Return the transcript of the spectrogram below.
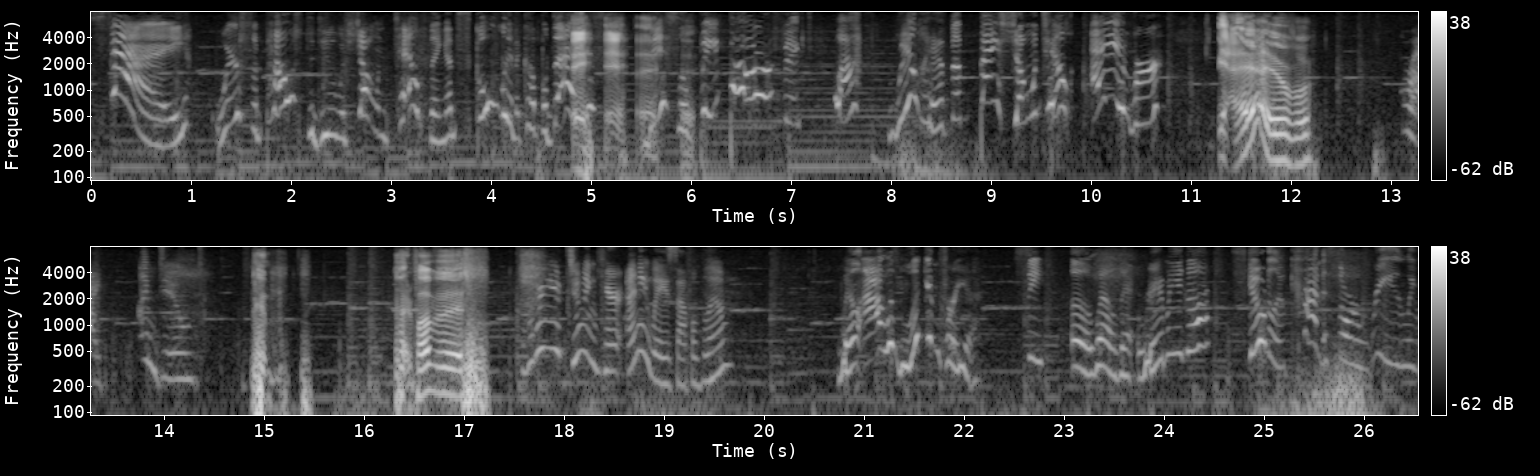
Say, we're supposed to do a show and tell thing at school in a couple Eh, days. eh, eh, This'll eh. be perfect. Why, we'll have the best show and tell ever. Ja, ja, jo. Right, I'm doomed. Farvel. What are you doing here anyways, Apple Bloom? Well, I was looking for you. See, uh, well, that ribbon you got, Scootaloo kind of, sort of, really,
